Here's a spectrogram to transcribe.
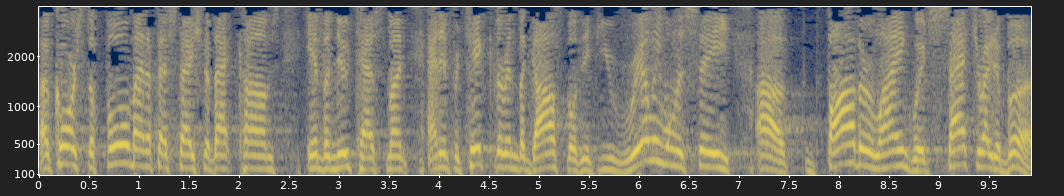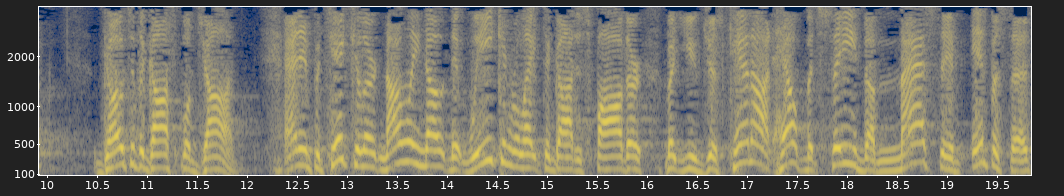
Of course, the full manifestation of that comes in the New Testament and in particular in the Gospels. And if you really want to see uh, Father language saturate a book, go to the Gospel of John. And in particular, not only note that we can relate to God as Father, but you just cannot help but see the massive emphasis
